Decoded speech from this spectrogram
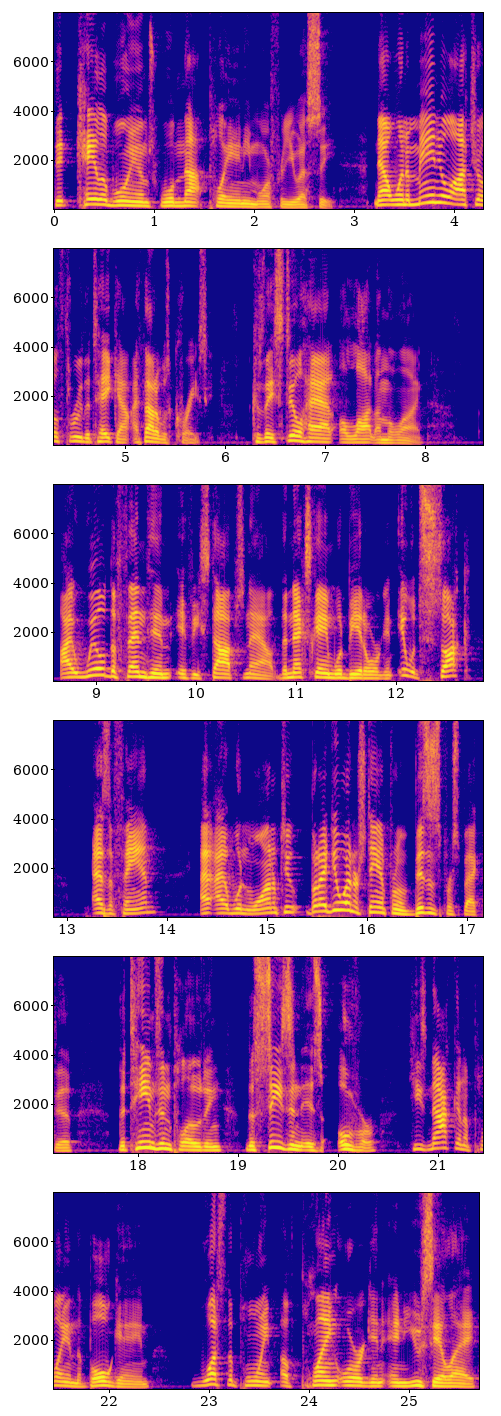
That Caleb Williams will not play anymore for USC Now, when Emmanuel Acho threw the takeout, I thought it was crazy because they still had a lot on the line. I will defend him if he stops now. The next game would be at Oregon. It would suck as a fan. I, I wouldn't want him to, but I do understand from a business perspective the team's imploding, the season is over. He's not going to play in the bowl game. What's the point of playing Oregon and UCLA,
